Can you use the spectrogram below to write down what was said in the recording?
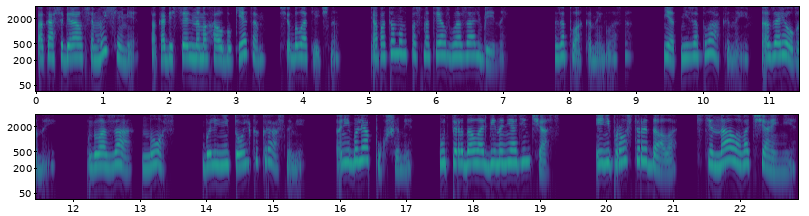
пока собирался мыслями, пока бесцельно махал букетом, все было отлично. А потом он посмотрел в глаза Альбины. Заплаканные глаза. Нет, не заплаканные, а зареванные. Глаза, нос были не только красными, они были опухшими, будто рыдала Альбина не один час. И не просто рыдала, стенала в отчаянии.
